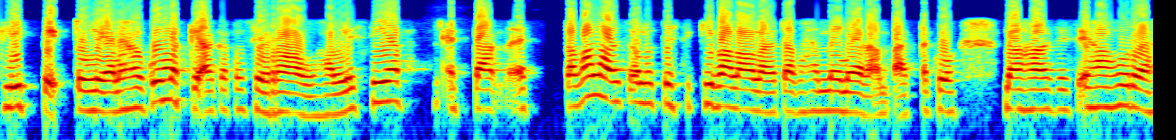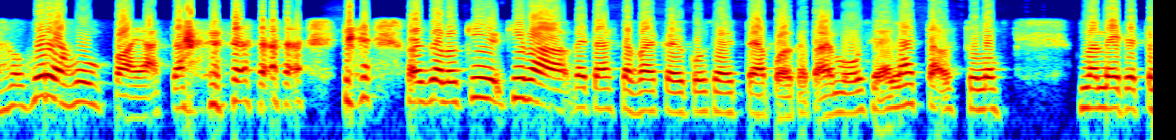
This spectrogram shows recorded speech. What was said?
klippi tuli, ja nehän on kummatkin aika tosi rauhallisia, että, että tavallaan olisi ollut tietysti kiva laulaa jotain vähän menevämpää, että kun mä oon siis ihan hurja, hurja humppaaja, että olisi ollut kiva vetää sitä vaikka joku soittajapoika tai muu siellä, että olisi tullut mä mietin, että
